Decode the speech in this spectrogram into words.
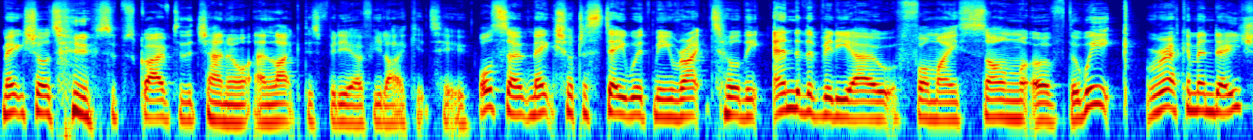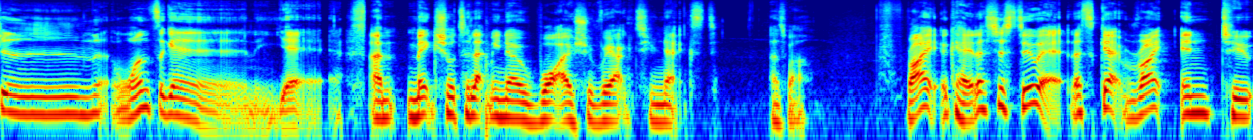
Make sure to subscribe to the channel and like this video if you like it too. Also, make sure to stay with me right till the end of the video for my song of the week recommendation once again. Yeah. And make sure to let me know what I should react to next as well. Right, okay, let's just do it. Let's get right into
